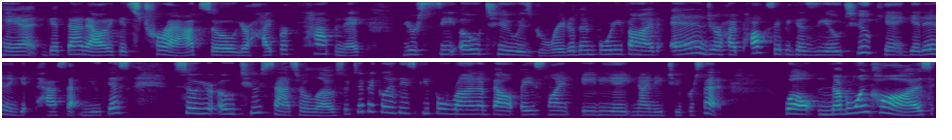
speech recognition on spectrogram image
can't get that out, it gets trapped. So, you're hypercapnic your CO2 is greater than 45 and you're hypoxic because the O2 can't get in and get past that mucus. So your O2 sats are low. So typically these people run about baseline 88, 92%. Well, number one cause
